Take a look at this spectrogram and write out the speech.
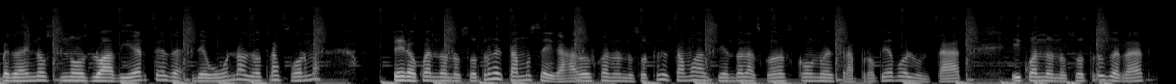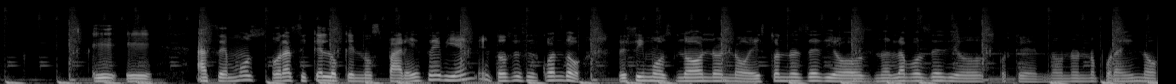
¿verdad? Y nos, nos lo advierte de, de una o de otra forma. Pero cuando nosotros estamos cegados, cuando nosotros estamos haciendo las cosas con nuestra propia voluntad y cuando nosotros, ¿verdad? Eh, eh, hacemos ahora sí que lo que nos parece bien, entonces es cuando decimos, no, no, no, esto no es de Dios, no es la voz de Dios, porque no, no, no, por ahí no.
